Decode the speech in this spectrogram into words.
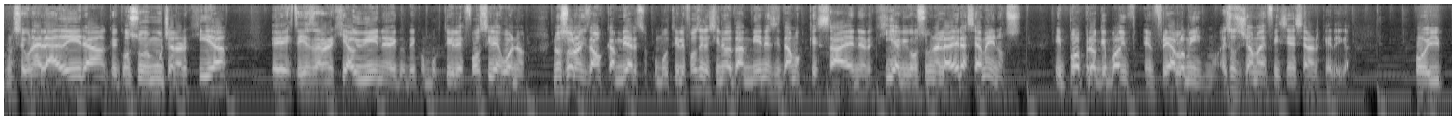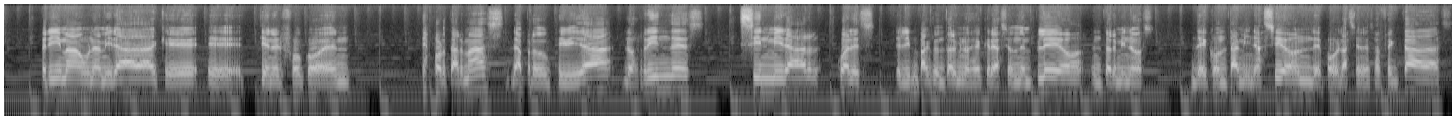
no sé, una heladera que consume mucha energía este, y esa energía hoy viene de, combustibles fósiles, bueno, no solo necesitamos cambiar esos combustibles fósiles, sino también necesitamos que esa energía que consume una heladera sea menos, pero que pueda enfriar lo mismo. Eso se llama eficiencia energética. Hoy prima una mirada que eh, tiene el foco en exportar más, la productividad, los rindes, sin mirar cuál es el impacto en términos de creación de empleo, en términos de contaminación de poblaciones afectadas.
